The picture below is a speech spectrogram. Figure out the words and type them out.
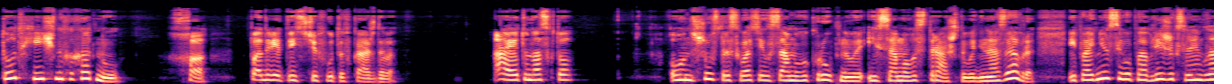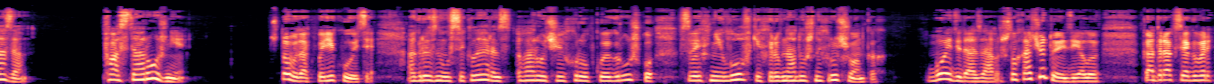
Тот хищно хохотнул. «Ха, по две тысячи футов каждого». «А это у нас кто?» Он шустро схватил самого крупного и самого страшного динозавра и поднес его поближе к своим глазам. «Поосторожнее!» «Что вы так паникуете?» — огрызнулся Клэренс, ворочая хрупкую игрушку в своих неловких и равнодушных ручонках. Бой, динозавр, что хочу, то и делаю. В контракте, я говорю,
